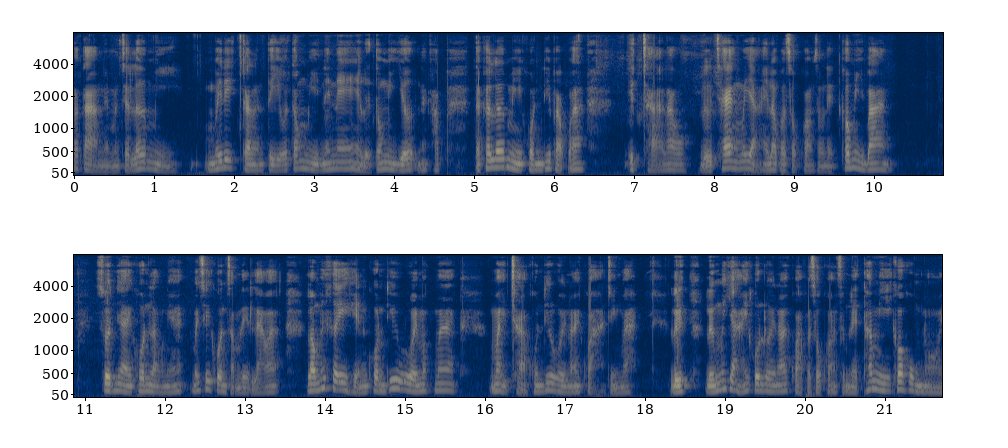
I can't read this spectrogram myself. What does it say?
ก็ตามเนี่ยมันจะเริ่มมีไม่ได้การันตีว่าต้องมีแน่ ๆ หรือต้องมีเยอะนะครับ แต่ก็เริ่มมีคนที่แบบว่าอิจฉาเราหรือแช่งไม่อยากให้เราประสบความสำเร็จก็มีบ้าง ส่วนใหญ่คนเหล่านี้ไม่ใช่คนสำเร็จแล้วอะเราไม่เคยเห็นคนที่รวยมากๆมาอิจฉาคนที่รวยน้อยกว่าจริงไหมหรือหรือไม่อยากให้คนรวยน้อยกว่าประสบความสำเร็จ ถ้ามีก็คงน้อย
